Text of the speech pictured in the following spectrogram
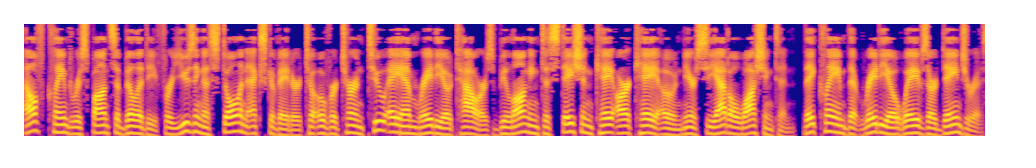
ELF claimed responsibility for using a stolen excavator to overturn two AM radio towers belonging to station KRKO near Seattle, Washington. They claimed that radio waves are dangerous.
